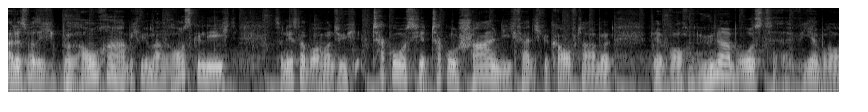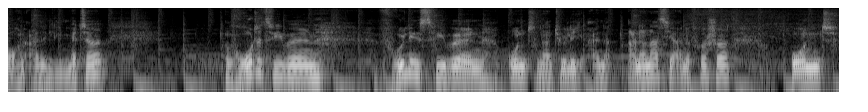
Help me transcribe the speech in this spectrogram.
Alles, was ich brauche, habe ich wie immer rausgelegt. Zunächst mal brauchen wir natürlich Tacos, hier Taco-Schalen, die ich fertig gekauft habe. Wir brauchen Hühnerbrust, wir brauchen eine Limette, rote Zwiebeln, Frühlingszwiebeln und natürlich eine Ananas, hier eine frische und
